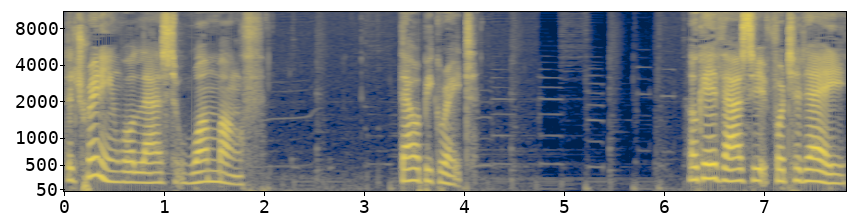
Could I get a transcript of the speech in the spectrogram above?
The training will last one month. That would be great. Okay, that's it for today.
